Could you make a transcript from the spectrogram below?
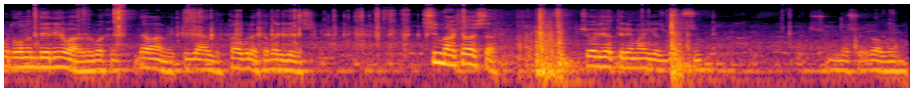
burada onun deliği vardır bakın. Devam etti geldi. Ta buraya kadar gelir. Şimdi arkadaşlar şöyle yatırayım herkes görsün. Şunu da şöyle alalım.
